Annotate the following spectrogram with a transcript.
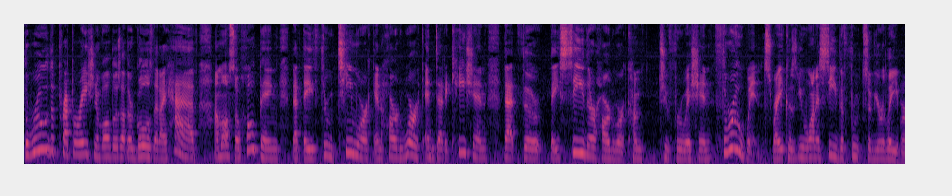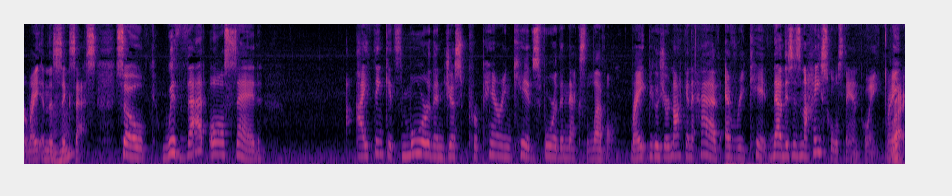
through the preparation of all those other goals that I have, I'm also hoping that they through teamwork and hard work and dedication that the they see their hard work come to fruition through wins, right? Because you want to see the fruits of your labor, right? And the mm-hmm. success. So, with that all said, I think it's more than just preparing kids for the next level, right? Because you're not going to have every kid. Now, this isn't a high school standpoint, right? Right.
